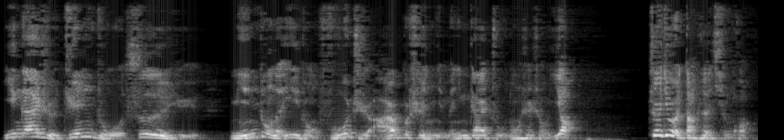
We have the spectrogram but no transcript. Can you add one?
应该是君主赐予民众的一种福祉，而不是你们应该主动伸手要。这就是当时的情况。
